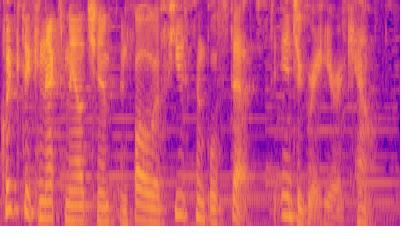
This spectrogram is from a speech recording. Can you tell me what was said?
Click to connect MailChimp and follow a few simple steps to integrate your accounts.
